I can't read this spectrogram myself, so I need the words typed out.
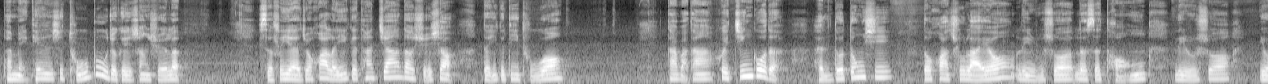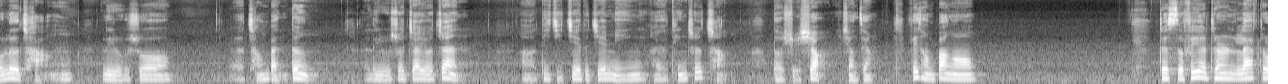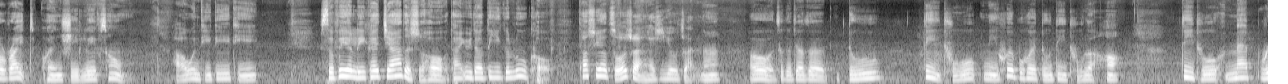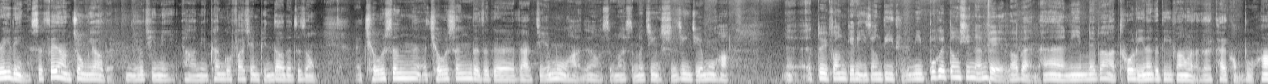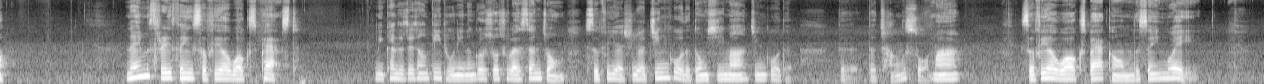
她每天是徒步就可以上学了。Sophia 就画了一个她家到学校的一个地图哦。她把她会经过的很多东西都画出来哦，例如说垃圾桶，例如说游乐场，例如说呃长板凳，例如说加油站，啊第几街的街名，还有停车场的学校，像这样非常棒哦。Does Sophia turn left or right when she leaves home? 好，问题第一题，Sophia 离开家的时候，她遇到第一个路口，她是要左转还是右转呢？哦，这个叫做读地图。你会不会读地图了？哈，地图 map reading 是非常重要的，尤其你啊，你看过发现频道的这种。求生求生的这个的节目哈，这种什么什么境实境节目哈，呃，对方给你一张地图，你不会东西南北，老板，哎，你没办法脱离那个地方了，这太恐怖哈。Name three things Sophia walks past。你看着这张地图，你能够说出来三种 Sophia 需要经过的东西吗？经过的的的场所吗？Sophia walks back home the same way.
